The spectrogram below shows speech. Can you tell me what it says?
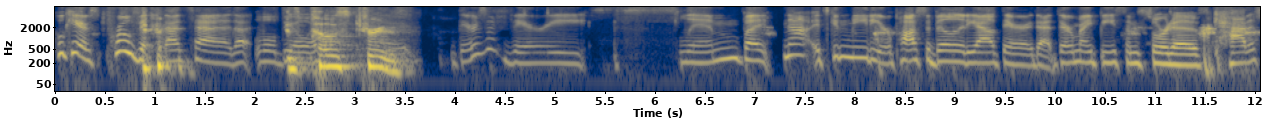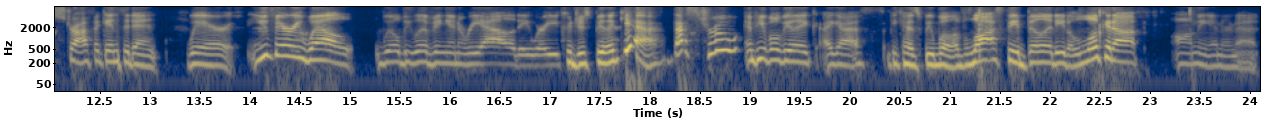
Who cares? Prove it. That's uh that we'll deal It's with. post truth. There's a very slim, but not it's getting meatier possibility out there that there might be some sort of catastrophic incident where you very well will be living in a reality where you could just be like, yeah, that's true. And people will be like, I guess, because we will have lost the ability to look it up on the internet.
